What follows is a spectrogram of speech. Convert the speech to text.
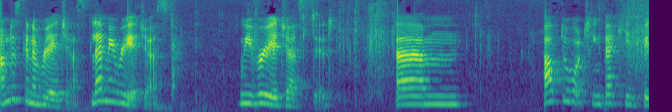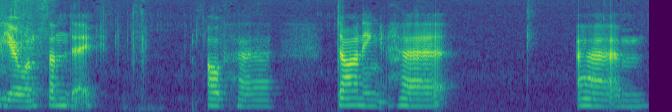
I'm just gonna readjust. Let me readjust. We've readjusted. Um, after watching Becky's video on Sunday of her darning her, um,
